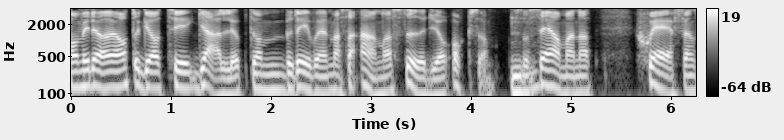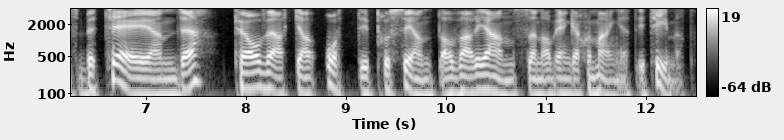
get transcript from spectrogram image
Om vi då återgår till Gallup, de bedriver en massa andra studier också, så ser man att chefens beteende påverkar 80 procent av variansen av engagemanget i teamet.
